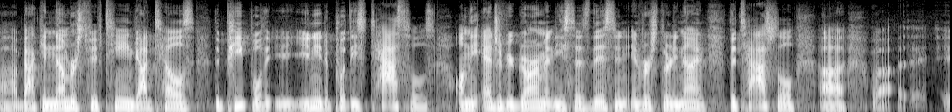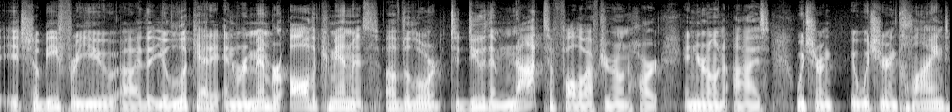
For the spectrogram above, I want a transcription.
Uh, back in numbers 15 god tells the people that you need to put these tassels on the edge of your garment. And he says this in, in verse 39 the tassel uh, uh, it shall be for you uh, that you look at it and remember all the commandments of the Lord to do them, not to follow after your own heart and your own eyes, which are which you're inclined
